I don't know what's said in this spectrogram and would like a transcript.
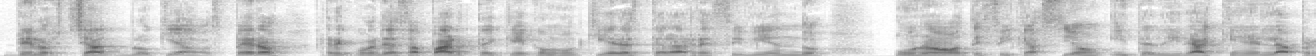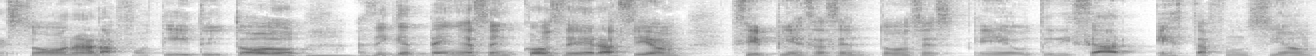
de los chats bloqueados. Pero recuerda esa parte que como quiera estarás recibiendo una notificación y te dirá quién es la persona, la fotito y todo. Así que tengas en consideración si piensas entonces eh, utilizar esta función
